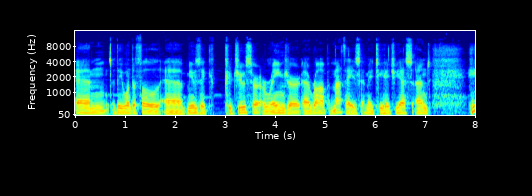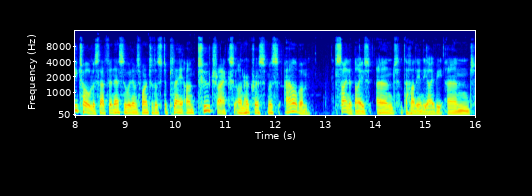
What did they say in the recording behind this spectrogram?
um, the wonderful uh, music producer, arranger, uh, Rob Mathes, M A T H E S, and he told us that Vanessa Williams wanted us to play on two tracks on her Christmas album Silent Night and The Holly and the Ivy. And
